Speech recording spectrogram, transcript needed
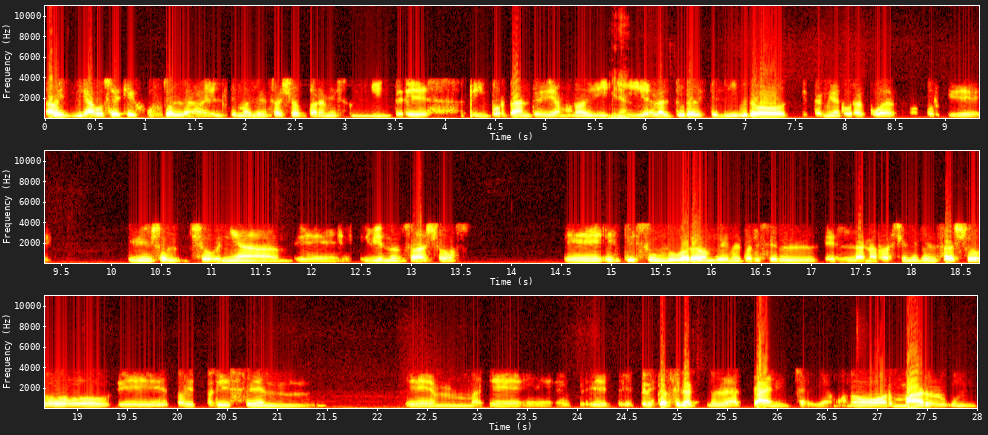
a mí, mira, vos sabés que justo el tema del ensayo para mí es un interés importante, digamos, ¿no? Y, a la altura de este libro termina a cobrar cuerpo, porque si bien yo, yo venía eh, escribiendo ensayos, eh, este es un lugar donde me parece la narración y el ensayo eh, parecen em, prestarse la, la, cancha, digamos, ¿no? Armar un,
